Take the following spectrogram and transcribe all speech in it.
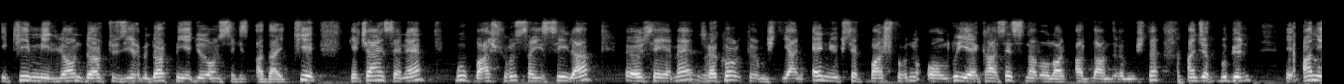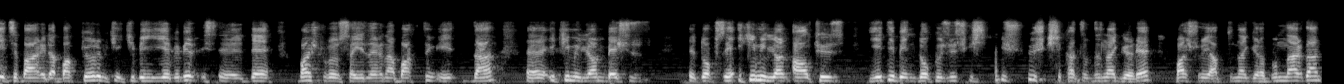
2 milyon 424 bin 718 aday ki geçen sene bu başvuru sayısıyla ÖSYM rekor kırmıştı. Yani en yüksek başvurunun olduğu YKS sınavı olarak adlandırılmıştı. Ancak bugün e, an itibariyle bakıyorum ki 2021'de başvuru sayılarına baktığımda e, 2 milyon 500 2 milyon 600 7903 kişi katıldığına göre, başvuru yaptığına göre bunlardan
